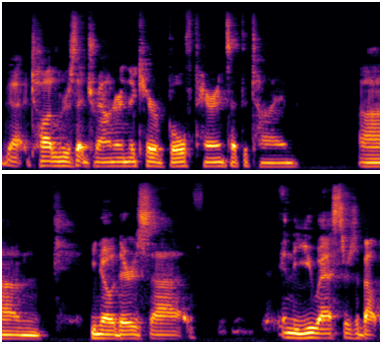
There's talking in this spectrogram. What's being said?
that toddlers that drown are in the care of both parents at the time. Um, you know, there's uh, in the U.S. there's about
